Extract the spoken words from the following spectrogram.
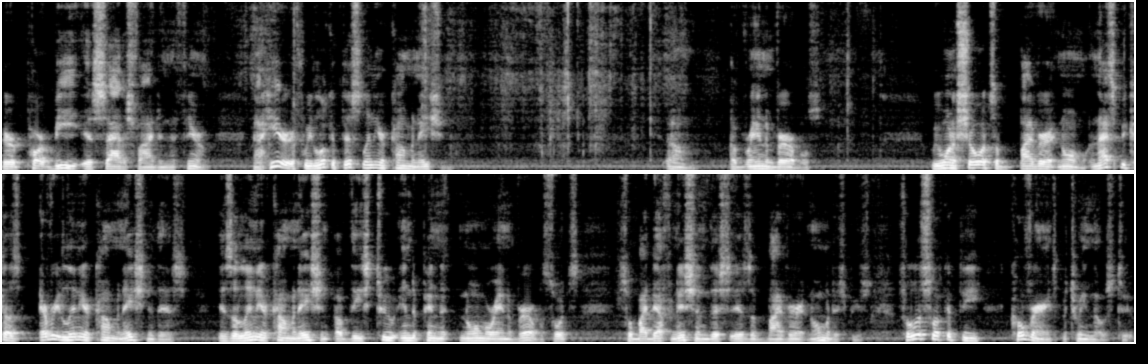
or part B is satisfied in the theorem. Now here, if we look at this linear combination um, of random variables, we want to show it's a bivariate normal. And that's because every linear combination of this is a linear combination of these two independent normal random variables. So it's so by definition, this is a bivariate normal distribution. So let's look at the covariance between those two.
